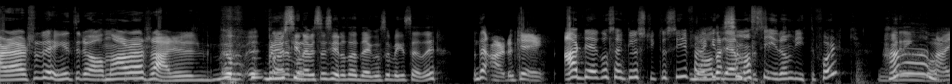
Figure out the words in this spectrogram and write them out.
er der så lenge Triana er der, så er det Blir du sinna hvis jeg sier at det er Degos i begge steder? Men det er det jo ikke. Er Degos egentlig stygt å si? For Ja, det er ikke det det, er man sier om hvite folk. Hæ? Nei.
